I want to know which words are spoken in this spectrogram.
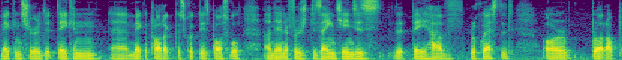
making sure that they can uh, make the product as quickly as possible. And then if there's design changes that they have requested or brought up,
